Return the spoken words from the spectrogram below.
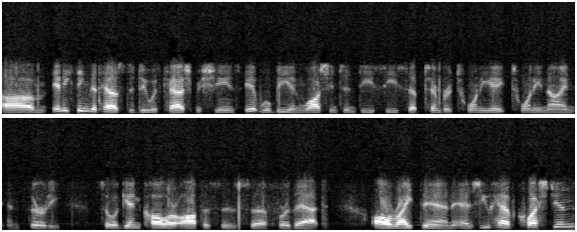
Um, anything that has to do with cash machines, it will be in Washington, D.C., September 28, 29, and 30. So, again, call our offices uh, for that. All right, then, as you have questions,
